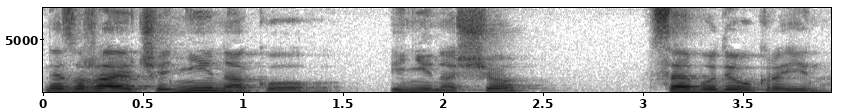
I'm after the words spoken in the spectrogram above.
незважаючи ні на кого і ні на що, все буде Україна.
